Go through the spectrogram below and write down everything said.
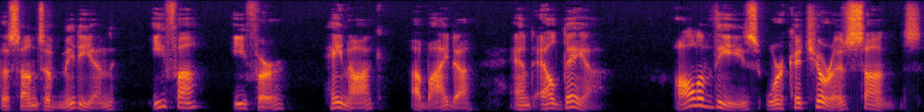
The sons of Midian, Ephah, Epher, Hanoch, Abida, and Eldaah. All of these were Keturah's sons.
